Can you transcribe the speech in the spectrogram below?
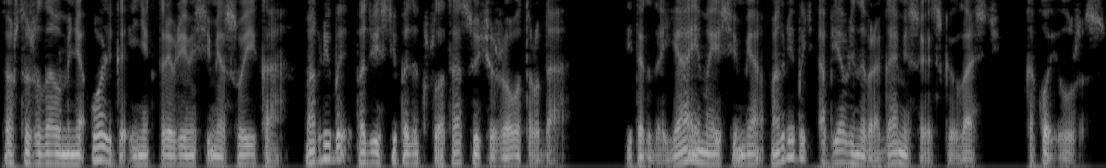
То, что жила у меня Ольга и некоторое время семья Свояка, могли бы подвести под эксплуатацию чужого труда. И тогда я и моя семья могли быть объявлены врагами советской власти. Какой ужас!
